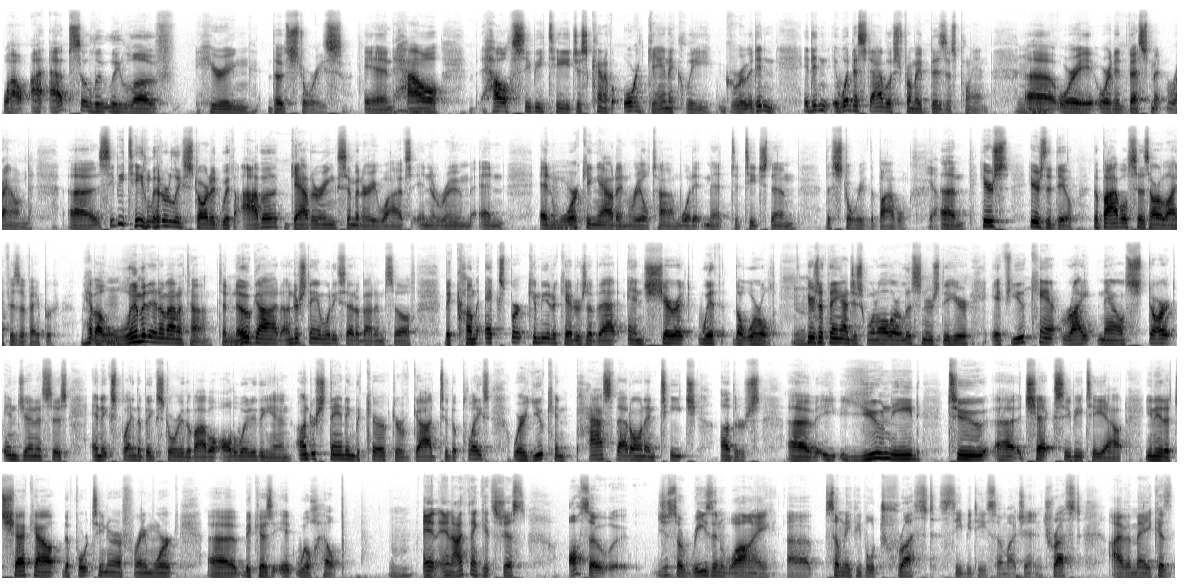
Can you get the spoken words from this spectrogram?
Wow, I absolutely love hearing those stories and how how CBT just kind of organically grew. It didn't it didn't it wasn't established from a business plan mm-hmm. uh, or a or an investment round. Uh, CBT literally started with Iva gathering seminary wives in a room and and mm-hmm. working out in real time what it meant to teach them the story of the Bible. Yeah. Um, here's here's the deal: the Bible says our life is a vapor. We have a mm-hmm. limited amount of time to mm-hmm. know God, understand what He said about Himself, become expert communicators of that, and share it with the world. Mm-hmm. Here's the thing I just want all our listeners to hear. If you can't right now start in Genesis and explain the big story of the Bible all the way to the end, understanding the character of God to the place where you can pass that on and teach others, uh, you need to uh, check CBT out. You need to check out the 14 era framework uh, because it will help. Mm-hmm. And and I think it's just also uh, just a reason why uh, so many people trust CBT so much and trust Iva May because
